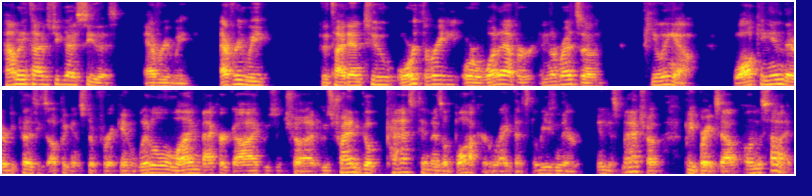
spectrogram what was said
How many times do you guys see this? Every week. Every week, the tight end two or three or whatever in the red zone peeling out walking in there because he's up against a freaking little linebacker guy who's a chud who's trying to go past him as a blocker, right? That's the reason they're in this matchup. But he breaks out on the side,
